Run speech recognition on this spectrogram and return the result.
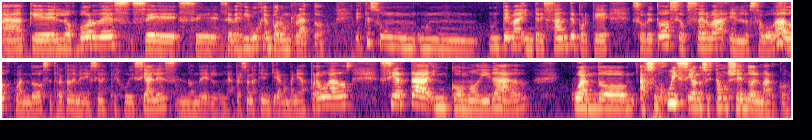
a que los bordes se, se- desdibujen por un rato. Este es un, un- un tema interesante porque sobre todo se observa en los abogados cuando se trata de mediaciones prejudiciales, en donde las personas tienen que ir acompañadas por abogados, cierta incomodidad cuando a su juicio nos estamos yendo del marco.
